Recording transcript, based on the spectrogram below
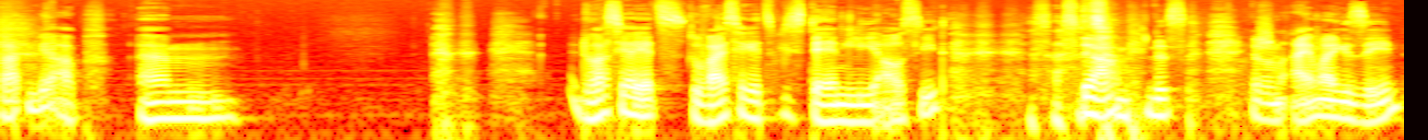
warten wir ab. Ähm, du hast ja jetzt, du weißt ja jetzt, wie Stan Lee aussieht. Das hast du ja. zumindest schon einmal gesehen.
